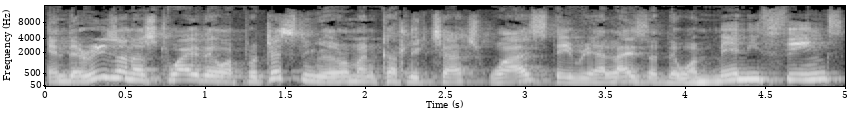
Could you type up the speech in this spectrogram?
And the reason as to why they were protesting with the Roman Catholic Church was they realized that there were many things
